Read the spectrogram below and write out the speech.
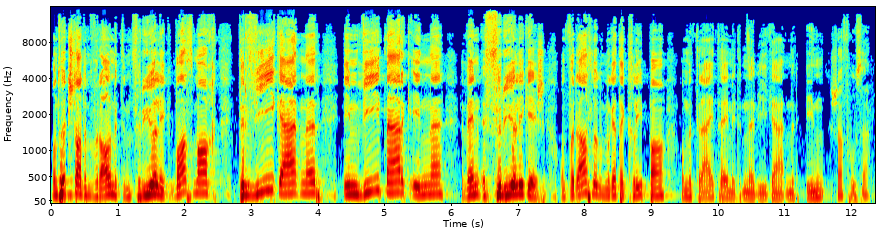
Und heute starten wir vor allem mit dem Frühling. Was macht der Weingärtner im Weinberg innen, wenn Frühling ist? Und für das schauen wir gerade einen Clip an, den wir haben mit einem Weingärtner in Schaffhausen.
